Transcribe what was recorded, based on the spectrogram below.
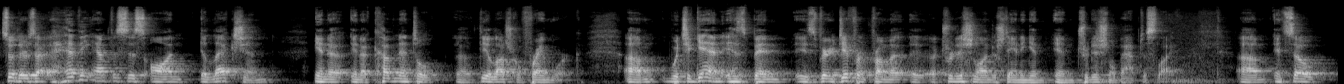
So there's a heavy emphasis on election in a, in a covenantal uh, theological framework. Um, which again has been is very different from a, a traditional understanding in, in traditional Baptist life. Um, and so,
